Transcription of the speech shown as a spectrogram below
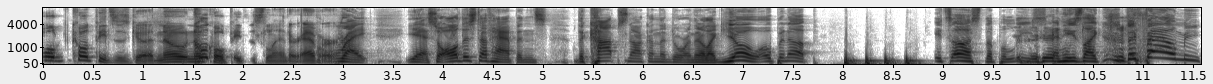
cold cold pizza's good. No no Cold- cold, pizza slander ever. Right. Yeah. So all this stuff happens. The cops knock on the door and they're like, yo, open up. It's us, the police. And he's like, they found me.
